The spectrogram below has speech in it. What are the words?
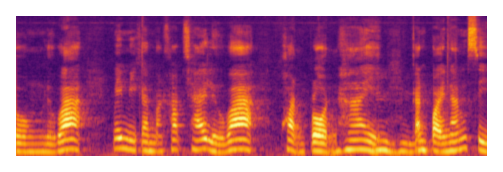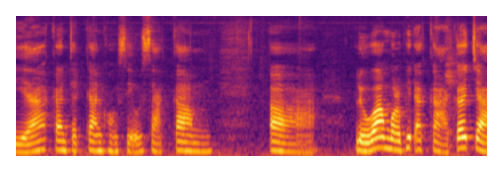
ลง หรือว่าไม่มีการบังคับใช้หรือว่าผ่อนปลนให้อือหือการปล่อยน้ำเสีย การจัดการของเสียอุตสาหกรรมอ่าหรือว่ามลพิษอากาศก็จะ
